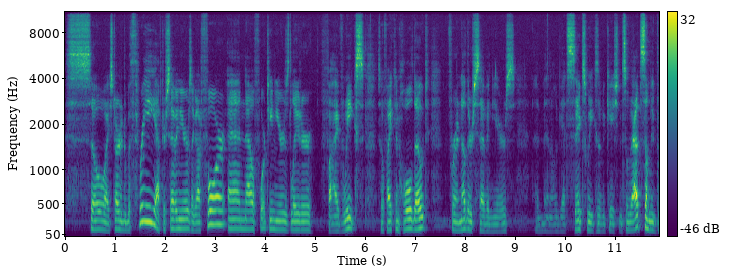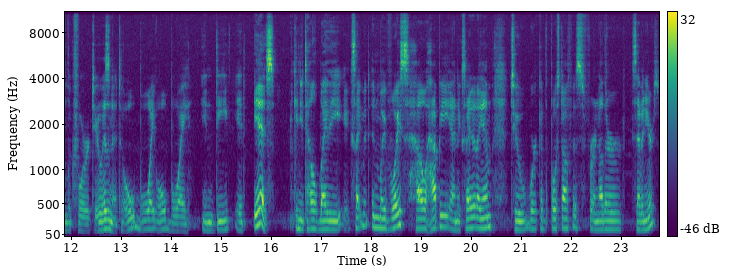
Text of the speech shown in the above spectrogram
So I started with three. After seven years, I got four, and now 14 years later, five weeks. So if I can hold out for another seven years and then I'll get six weeks of vacation. So that's something to look forward to, isn't it? Oh boy, oh boy. Indeed, it is. Can you tell by the excitement in my voice how happy and excited I am to work at the post office for another seven years?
